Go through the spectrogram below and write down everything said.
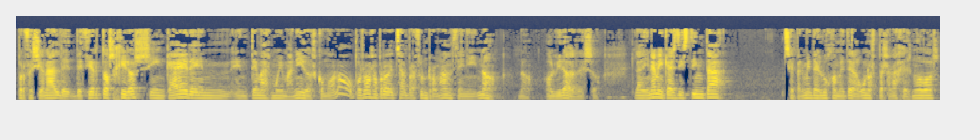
profesional de, de ciertos giros sin caer en, en temas muy manidos como no, pues vamos a aprovechar para hacer un romance ni no, no, olvidaos de eso. La dinámica es distinta, se permite el lujo meter algunos personajes nuevos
